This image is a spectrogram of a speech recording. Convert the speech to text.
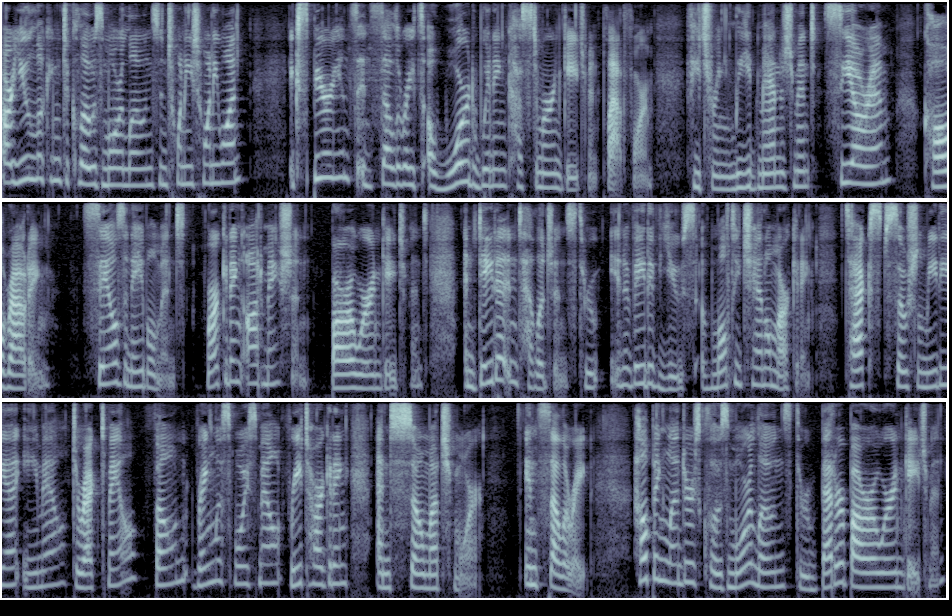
Are you looking to close more loans in 2021? Experience Insellerate's award winning customer engagement platform featuring lead management, CRM, call routing, sales enablement, marketing automation, borrower engagement, and data intelligence through innovative use of multi channel marketing text, social media, email, direct mail, phone, ringless voicemail, retargeting, and so much more. Insellerate, helping lenders close more loans through better borrower engagement.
